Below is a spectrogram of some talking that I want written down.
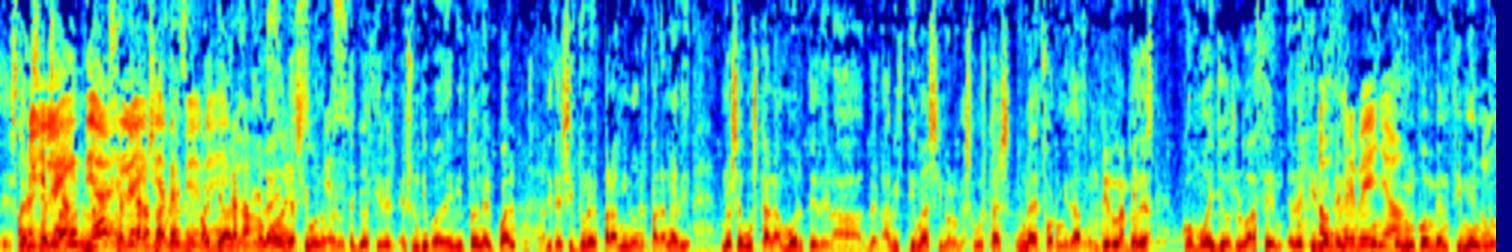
está bueno, y en la India se olvida las mujeres en la India sí, bueno, pero te quiero decir, es, un tipo de delito en el cual dices, si tú no eres para mí, no eres para nadie. No se busca la muerte de la, de la víctimas, sino lo que se busca es una deformidad. Entonces, como ellos lo hacen, es decir, lo hacen con, un convencimiento,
